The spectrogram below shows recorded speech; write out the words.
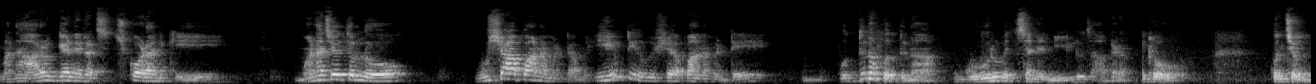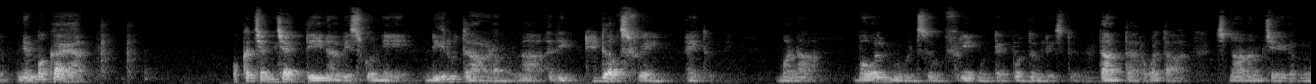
మన ఆరోగ్యాన్ని రక్షించుకోవడానికి మన చేతుల్లో ఉషాపానం అంటాము ఏంటి ఉషాపానం అంటే పొద్దున పొద్దున గోరువెచ్చని నీళ్ళు తాగడం. ఇంట్లో కొంచెం నిమ్మకాయ ఒక చెంచా తేనె వేసుకొని నీరు తాగడం వల్ల అది డిటాక్స్ఫైన్ అవుతుంది. మన బవల్ మూమెంట్స్ ఫ్రీగా ఉంటాయి పొద్దున్న లేస్తుంది దాని తర్వాత స్నానం చేయడము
